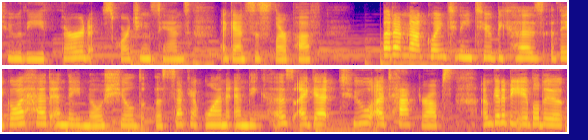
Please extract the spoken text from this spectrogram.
to the third Scorching Sands against the Slurpuff. But I'm not going to need to because they go ahead and they no-shield the second one, and because I get two attack drops, I'm going to be able to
